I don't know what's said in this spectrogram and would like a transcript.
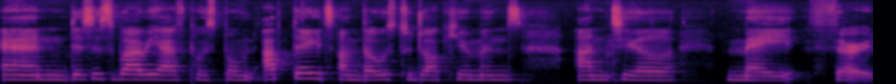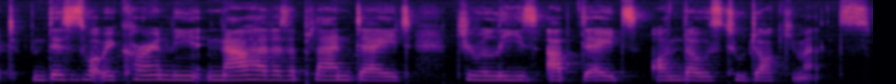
And this is why we have postponed updates on those two documents until May 3rd. This is what we currently now have as a planned date to release updates on those two documents.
